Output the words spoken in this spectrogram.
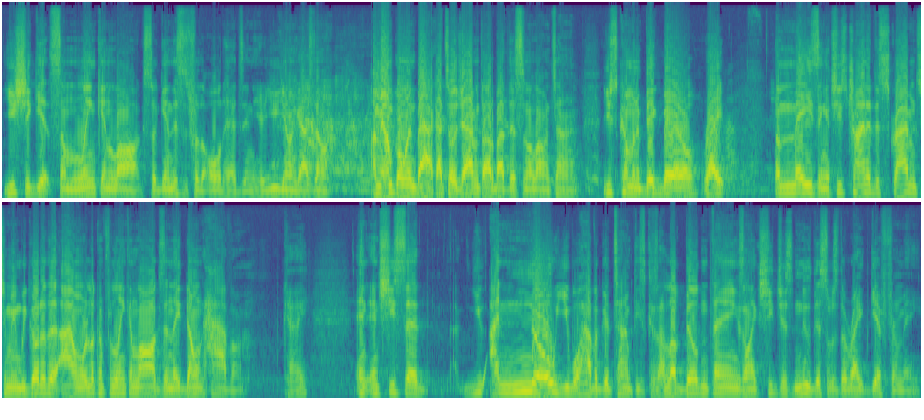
You should get some Lincoln logs. So, again, this is for the old heads in here. You young guys don't. I mean, I'm going back. I told you, I haven't thought about this in a long time. Used to come in a big barrel, right? amazing. And she's trying to describe them to me. And we go to the aisle and we're looking for Lincoln Logs and they don't have them. Okay? And, and she said, you, I know you will have a good time with these because I love building things. And like she just knew this was the right gift for me.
